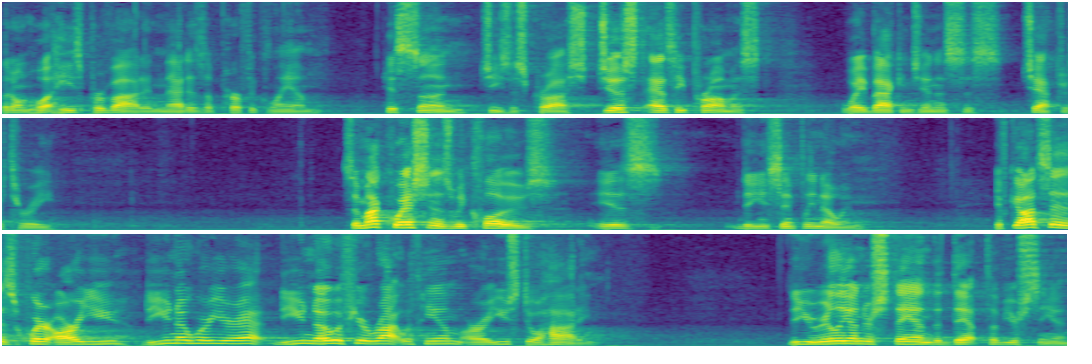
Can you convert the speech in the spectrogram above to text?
but on what He's provided, and that is a perfect lamb, His Son, Jesus Christ, just as He promised way back in Genesis chapter 3. So, my question as we close is do you simply know Him? If God says, Where are you? Do you know where you're at? Do you know if you're right with Him, or are you still hiding? Do you really understand the depth of your sin?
